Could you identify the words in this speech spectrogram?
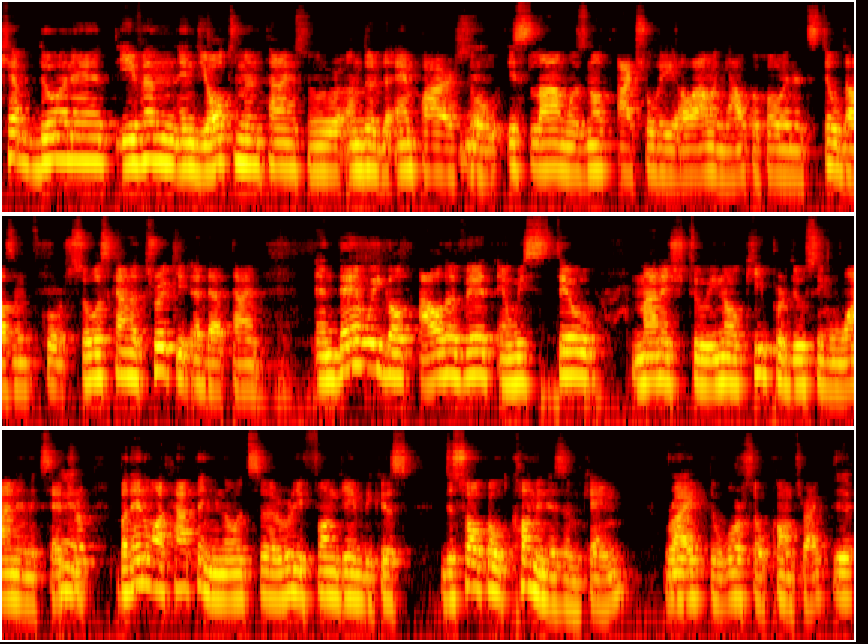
kept doing it even in the Ottoman times when we were under the empire. So Islam was not actually allowing alcohol, and it still doesn't. Of course. So it was kind of tricky at that time. And then we got out of it, and we still managed to you know keep producing wine and etc. Yeah. But then what happened? You know, it's a really fun game because the so-called communism came. Right, the Warsaw Contract, Yeah.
